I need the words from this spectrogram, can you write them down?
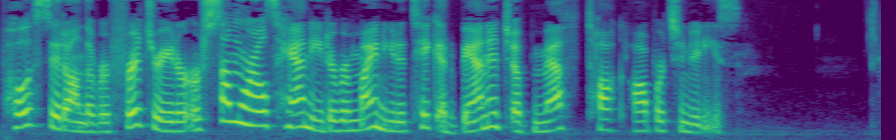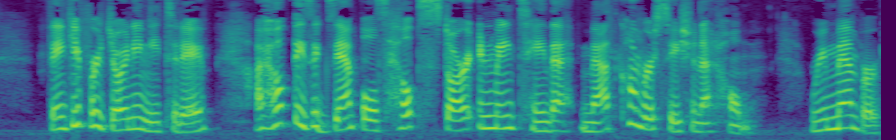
post it on the refrigerator or somewhere else handy to remind you to take advantage of math talk opportunities. Thank you for joining me today. I hope these examples help start and maintain that math conversation at home. Remember,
